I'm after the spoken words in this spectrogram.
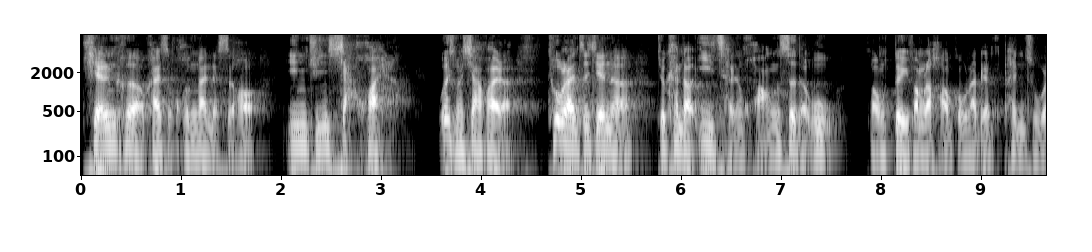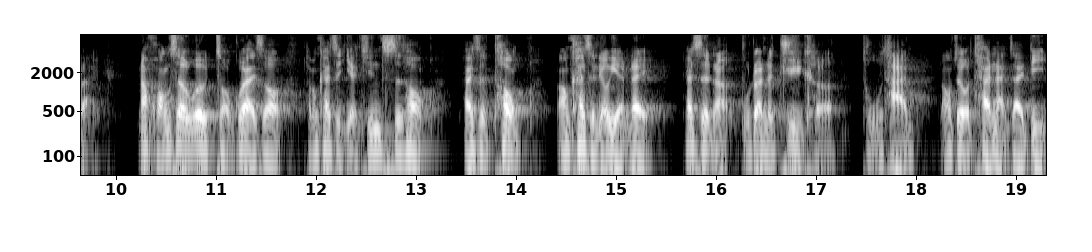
天黑开始昏暗的时候，英军吓坏了。为什么吓坏了？突然之间呢，就看到一层黄色的雾从对方的壕沟那边喷出来。那黄色雾走过来之后，他们开始眼睛刺痛。开始痛，然后开始流眼泪，开始呢不断的剧咳、吐痰，然后最后瘫软在地。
